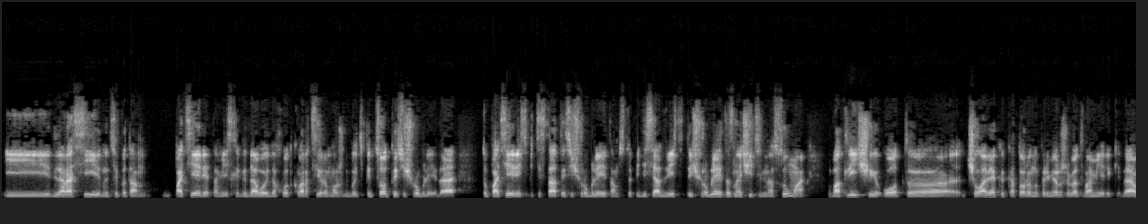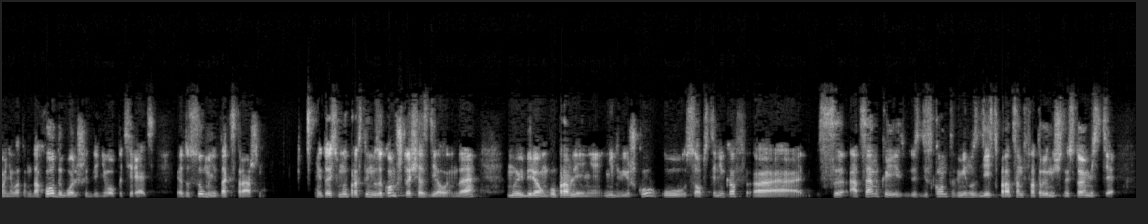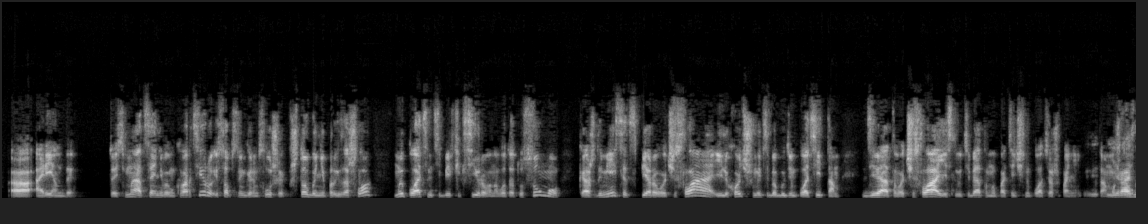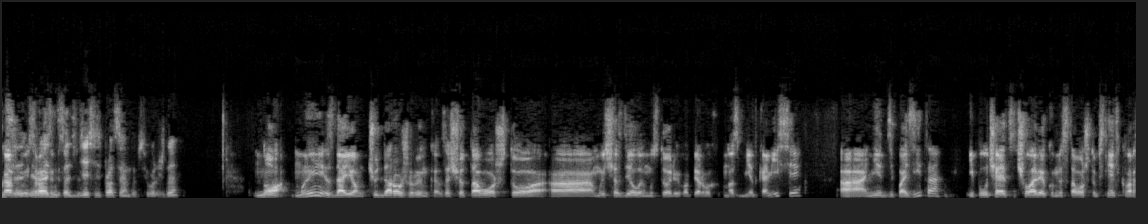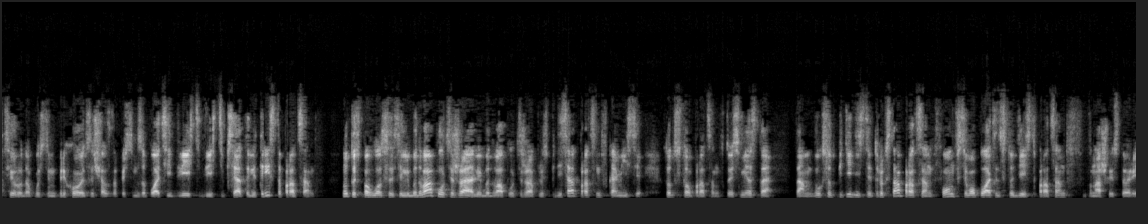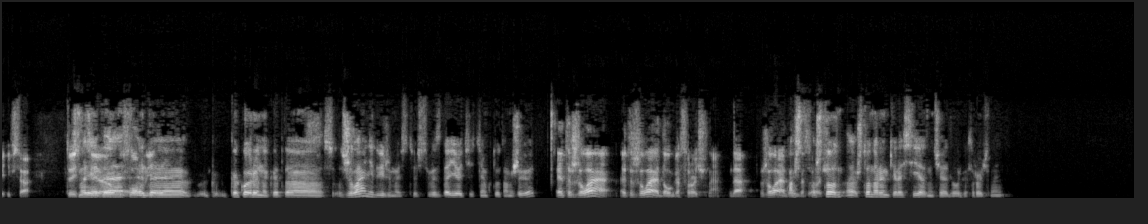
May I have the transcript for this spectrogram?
И для России, ну, типа там, потери, там, если годовой доход квартиры может быть 500 тысяч рублей, да, то потери с 500 тысяч рублей, там, 150-200 тысяч рублей, это значительная сумма, в отличие от э, человека, который, например, живет в Америке, да, у него там доходы больше, для него потерять эту сумму не так страшно. И то есть мы простым языком что сейчас делаем, да? Мы берем в управление недвижку у собственников э, с оценкой, с дисконтом в минус 10% от рыночной стоимости э, аренды. То есть мы оцениваем квартиру и, собственно, говорим, слушай, что бы ни произошло, мы платим тебе фиксированно вот эту сумму каждый месяц с первого числа, или хочешь, мы тебе будем платить там 9 числа, если у тебя там ипотечный платеж по ней. Потому и разница, и разница 10% всего лишь, да? Но мы сдаем чуть дороже рынка за счет того, что э, мы сейчас делаем историю, во-первых, у нас нет комиссии, а нет депозита, и получается человеку вместо того, чтобы снять квартиру, допустим, приходится сейчас, допустим, заплатить 200, 250 или 300 процентов, ну, то есть по велосипеде либо два платежа, либо два платежа плюс 50 процентов комиссии, кто-то 100 процентов. То есть вместо там 250-300 процентов он всего платит 110 процентов в нашей истории, и все. То есть, Смотри, это, условно... это какой рынок? Это жилая недвижимость? То есть вы сдаете тем, кто там живет? Это жилая, это жилая долгосрочная, да. Жилая долгосрочная. А что, что на рынке России означает долгосрочная?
